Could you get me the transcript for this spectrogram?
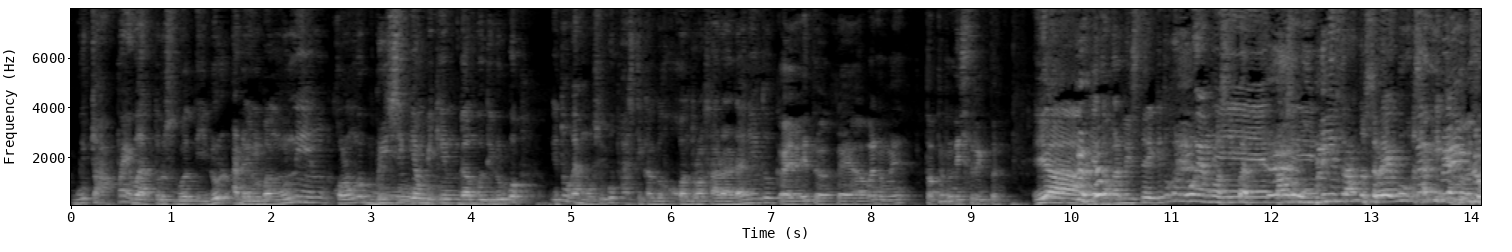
gue capek banget terus gue tidur ada yang bangunin. Kalau nggak berisik yang bikin ganggu tidur gue itu emosi gue pasti kagak kontrol seadanya itu. Kayak itu kayak apa namanya token listrik tuh. Iya, kayak token listrik itu kan gue emosi banget. Langsung gue beli seratus ribu kan saking emosi.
